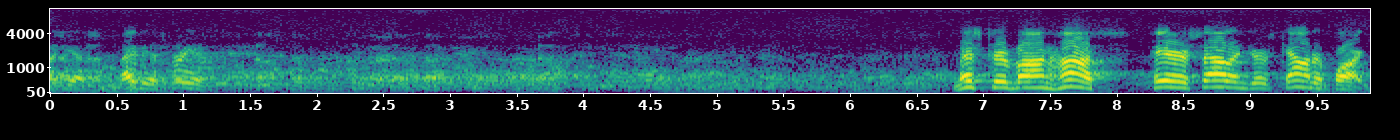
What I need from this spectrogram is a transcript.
I guess. Maybe a three-ish. Mr. Von Hase, Pierre Salinger's counterpart.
